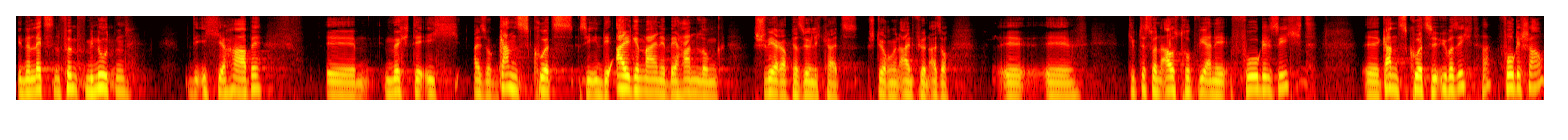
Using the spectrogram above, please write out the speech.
in den letzten fünf Minuten die ich hier habe, äh, möchte ich also ganz kurz Sie in die allgemeine Behandlung schwerer Persönlichkeitsstörungen einführen. Also äh, äh, gibt es so einen Ausdruck wie eine Vogelsicht, äh, ganz kurze Übersicht, ha? Vogelschau,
